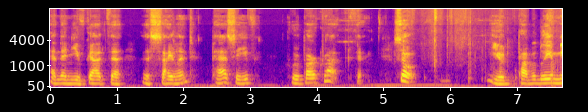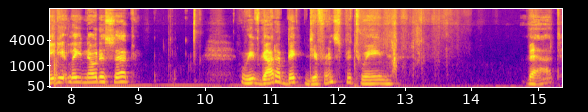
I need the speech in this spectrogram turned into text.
and then you've got the, the silent, passive Hoor-paar-kraat. So you'd probably immediately notice that we've got a big difference between that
